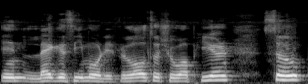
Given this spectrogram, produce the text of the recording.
in legacy mode. It will also show up here. So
